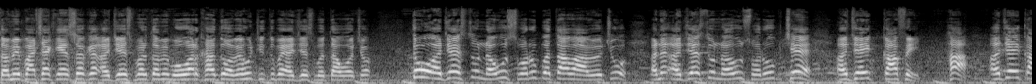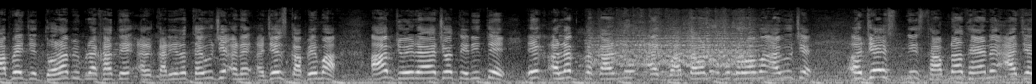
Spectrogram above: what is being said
તમે પાછા કહેશો કે અજેશ પર તમે બહુ વાર ખાધું, હવે હું જીતુભાઈ અજેશ બતાવો છો. તો હું અજેશનું નવું સ્વરૂપ બતાવવા આવ્યો છું અને અજેશનું નવું સ્વરૂપ છે અજય કાફે. હા, અજય કાફે જે ધોળાપીપળા ખાતે કાર્યરત થયું છે અને અજય કાફેમાં આપ જોઈ રહ્યા છો તે રીતે એક અલગ પ્રકારનું એક વાતાવરણ ઊભું કરવામાં આવ્યું છે. અજયની સ્થાપના થયાને આજે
